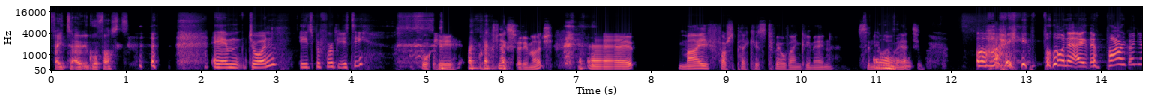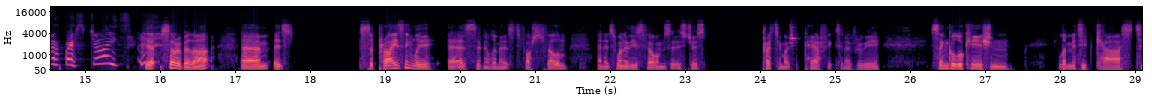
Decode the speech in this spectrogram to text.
fight it out to go first. Um, John, Age Before Beauty. Okay. Thanks very much. Uh, my first pick is 12 Angry Men, Sidney Oh. Lumet. Oh, you've blown it out the park on your first choice. Yep, sorry about that. Um, it's surprisingly it is Sidney Lumet's first film, and it's one of these films that is just pretty much perfect in every way. Single location, limited cast,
